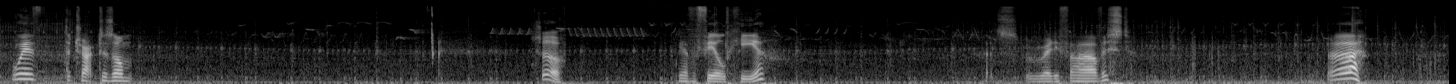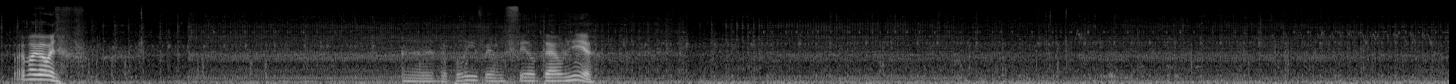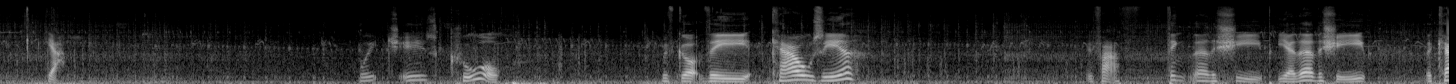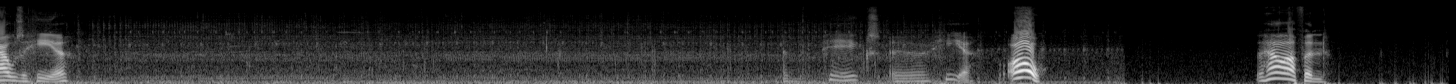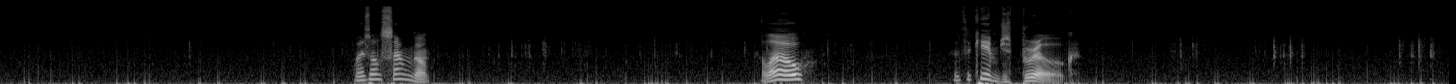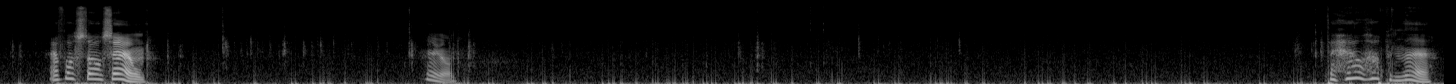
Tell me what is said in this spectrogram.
with the tractors on. So, we have a field here. That's ready for harvest. Ah! Where am I going? And I believe we have a field down here. Yeah. Which is cool. We've got the cows here. In fact, I think they're the sheep. Yeah, they're the sheep. The cows are here. Pigs are uh, here. Oh! The hell happened? Where's all sound gone? Hello? Has the game just broke? I've lost all sound. Hang on. What the hell happened there?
